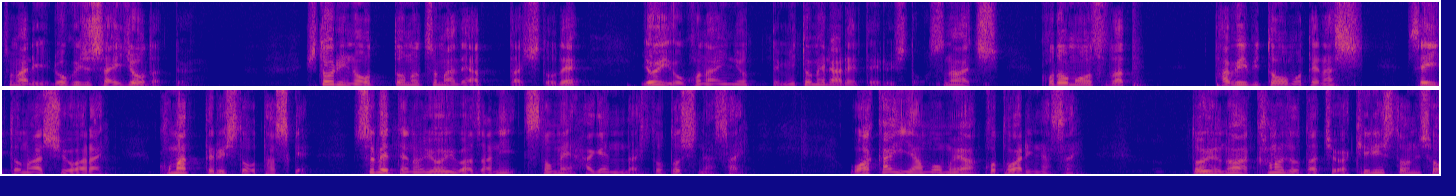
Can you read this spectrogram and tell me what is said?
つまり60歳以上だって。一人の夫の妻であった人で、良い行いによって認められている人、すなわち子供を育て、旅人をもてなし、生徒の足を洗い、困っている人を助け、すべての良い技に努め励んだ人としなさい。若いやもめは断りなさい。というのは彼女たちはキリストに背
